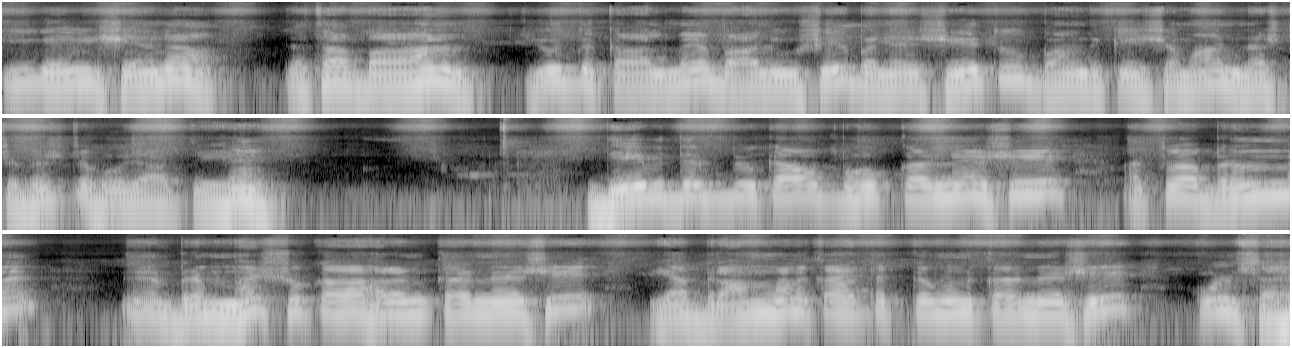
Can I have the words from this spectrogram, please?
की गई सेना तथा वाहन युद्ध काल में बालू से बने सेतु बाँध के समान नष्ट भ्रष्ट हो जाते हैं। देव द्रव्य का उपभोग करने से अथवा ब्रह्म ब्रह्मस्व का हरण करने से या ब्राह्मण का अतिक्रमण करने से कुल सह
